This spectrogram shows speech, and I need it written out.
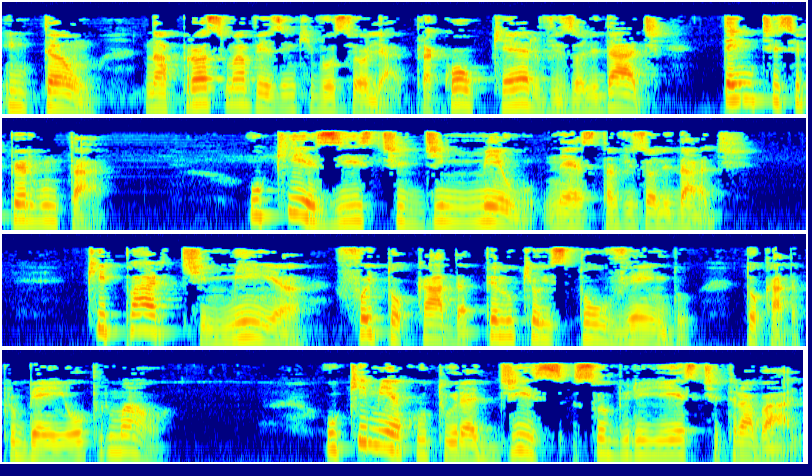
Então, na próxima vez em que você olhar para qualquer visualidade, tente se perguntar: o que existe de meu nesta visualidade? Que parte minha foi tocada pelo que eu estou vendo, tocada para o bem ou para o mal? O que minha cultura diz sobre este trabalho?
